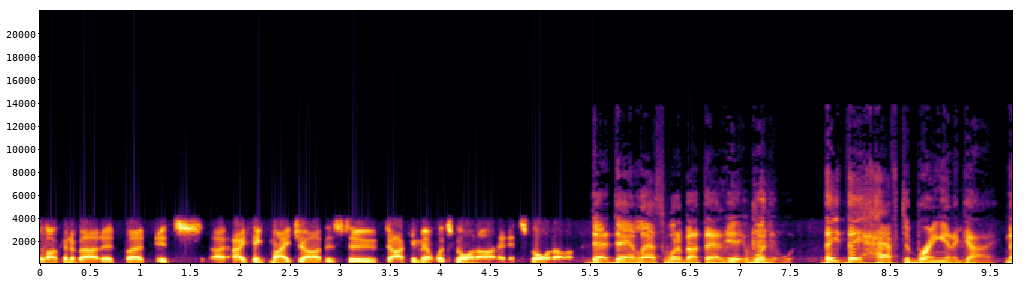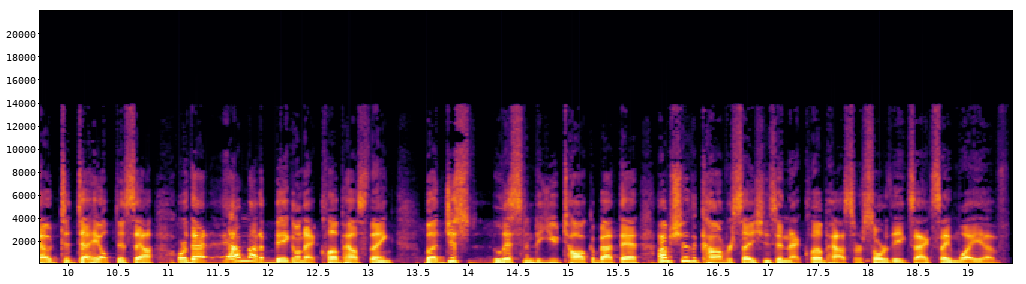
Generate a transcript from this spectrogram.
talking about it, but it's I, think my job is to document what's going on, and it's going on. Dan, last one about that. It would they they have to bring in a guy no to, to help this out. Or that i'm not a big on that clubhouse thing but just listening to you talk about that i'm sure the conversations in that clubhouse are sort of the exact same way of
